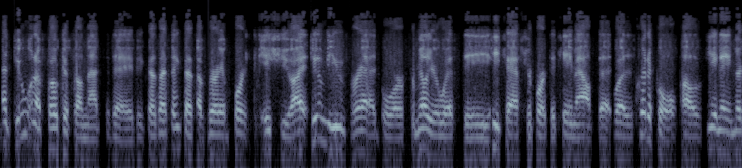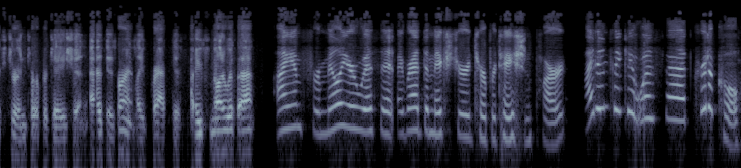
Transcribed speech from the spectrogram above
I do want to focus on that today because I think that's a very important issue. I assume you've read or familiar with the PCAST report that came out that was critical of DNA mixture interpretation as is currently practiced. Are you familiar with that? I am familiar with it. I read the mixture interpretation part. I didn't think it was that critical,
